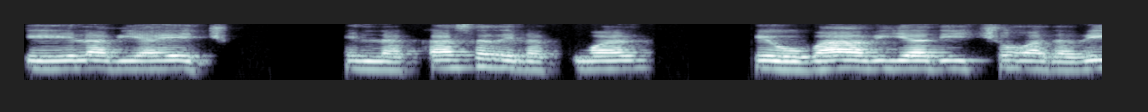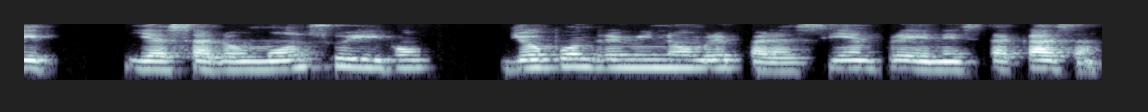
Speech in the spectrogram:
que él había hecho, en la casa de la cual Jehová había dicho a David y a Salomón su hijo, yo pondré mi nombre para siempre en esta casa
